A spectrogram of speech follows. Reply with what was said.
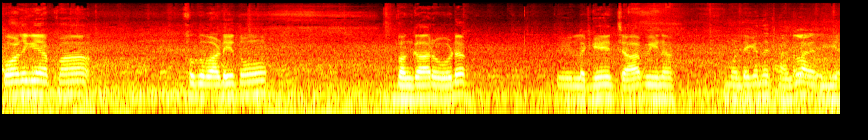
ਪਹੁੰਚ ਗਏ ਆਪਾਂ ਫਗਵਾੜੇ ਤੋਂ ਬੰਗਾ ਰੋਡ ਤੇ ਲੱਗੇ ਚਾਹ ਪੀਣ। ਮੁੰਡੇ ਕਹਿੰਦੇ ਠੰਡ ਲੱਗਦੀ ਆ।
